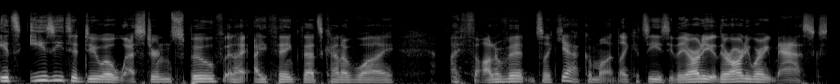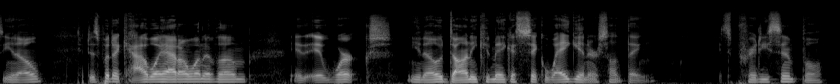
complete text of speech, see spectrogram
It's easy to do a western spoof and I, I think that's kind of why i thought of it. It's like yeah come on like it's easy. They already they're already wearing masks you know? Just put a cowboy hat on one of them. It, it works you know? Donnie could make a sick wagon or something it's pretty simple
